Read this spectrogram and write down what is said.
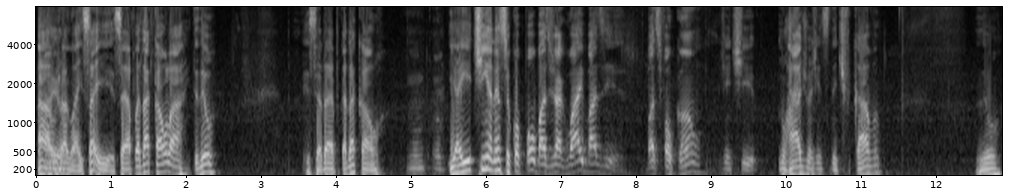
ah, Aí, o. Jaguar, isso aí, essa é a época da Cal lá, entendeu? Esse é da época da Cal. Não- eu- E aí tinha, né, Secopol, base Jaguar e base, base Falcão. gente, no rádio a gente se identificava. Entendeu?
